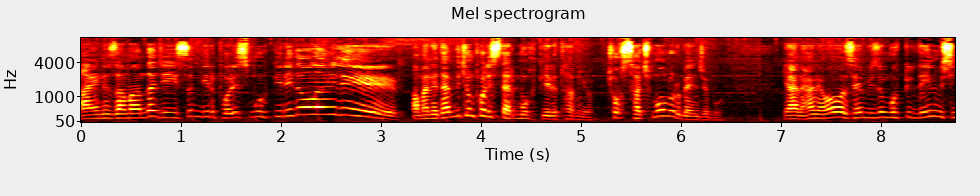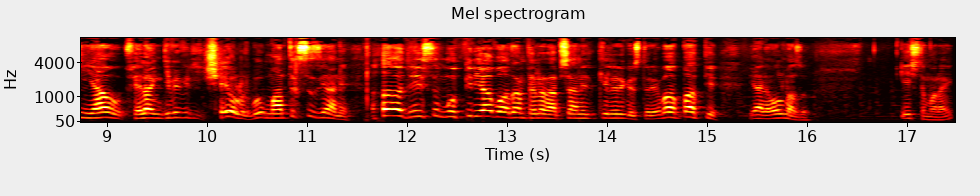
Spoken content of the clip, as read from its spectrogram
Aynı zamanda Jason bir polis muhbiri de olabilir. Ama neden bütün polisler muhbiri tanıyor? Çok saçma olur bence bu. Yani hani o sen bizim muhbir değil misin ya falan gibi bir şey olur. Bu mantıksız yani. Aa Jason muhbir ya bu adam falan hapishanedekileri gösteriyor. Bak bak diye. Yani olmaz o. Geçtim orayı.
